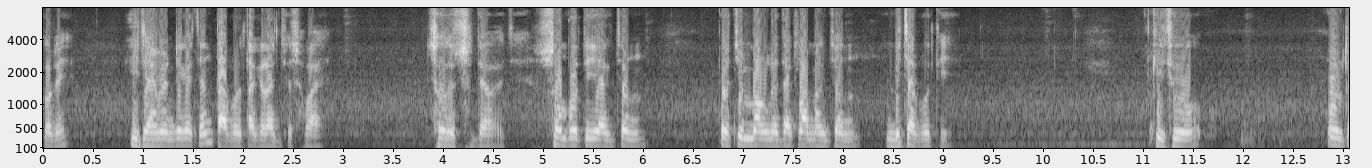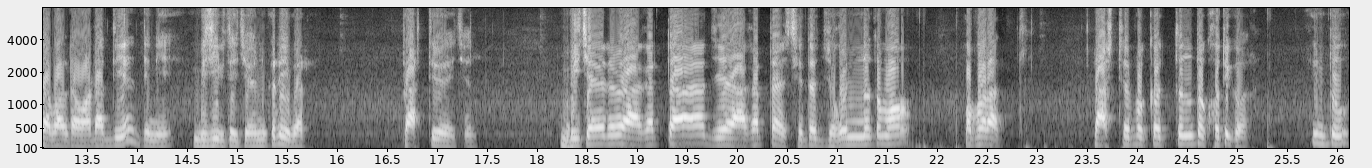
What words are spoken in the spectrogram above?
করে রিটায়ারমেন্টে গেছেন তারপর তাকে রাজ্যসভায় সদস্য দেওয়া হয়েছে। সম্প্রতি একজন পশ্চিমবঙ্গে দেখলাম একজন বিচারপতি কিছু উল্টাপাল্টা অর্ডার দিয়ে তিনি বিজেপিতে জয়েন করে এবার প্রার্থী হয়েছেন। বিচারের আঘাতটা, যে আঘাতটা, সেটা জঘন্যতম অপরাধ। রাষ্ট্রের পক্ষে অত্যন্ত ক্ষতিকর। কিন্তু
